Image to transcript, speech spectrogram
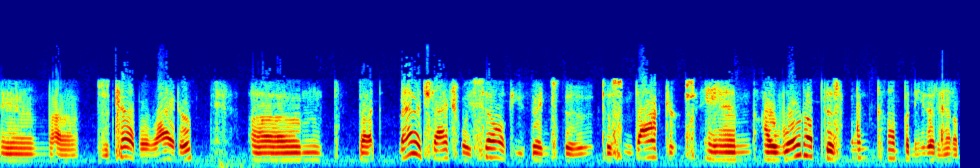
And uh, I was a terrible writer, um, but managed to actually sell a few things to, to some doctors. And I wrote up this one company that had a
